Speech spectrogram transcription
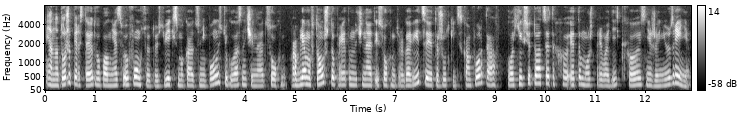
и она тоже перестает выполнять свою функцию, то есть веки смыкаются не полностью, глаз начинает сохнуть. Проблема в том, что при этом начинает и сохнуть роговица, и это жуткий дискомфорт, а в плохих ситуациях это может приводить к снижению зрения.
